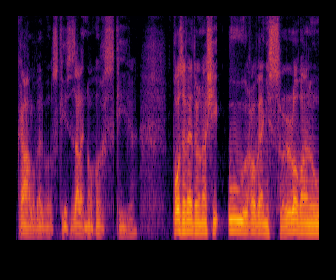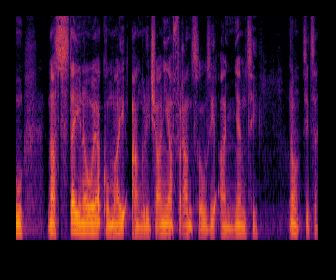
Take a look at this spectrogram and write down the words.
královedvorský, zelenohorský. Že? Pozvedl naši úroveň Slovanů na stejnou, jako mají Angličani a Francouzi a Němci. No, sice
